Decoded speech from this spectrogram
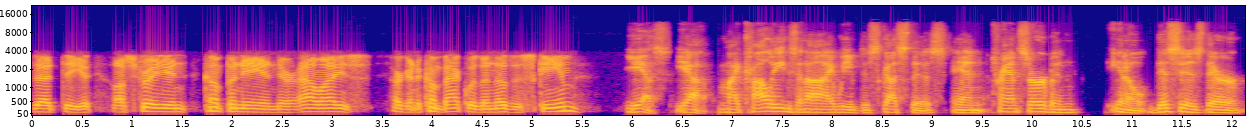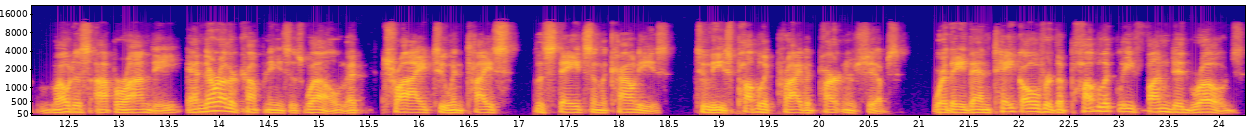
that the Australian company and their allies are going to come back with another scheme? Yes. Yeah. My colleagues and I, we've discussed this, and Transurban, you know, this is their modus operandi. And there are other companies as well that try to entice the states and the counties to these public private partnerships where they then take over the publicly funded roads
